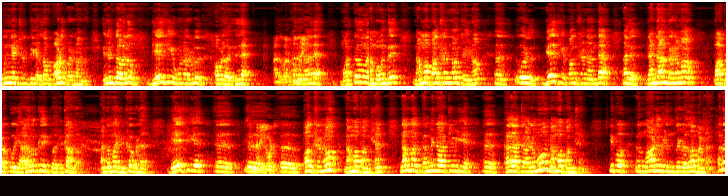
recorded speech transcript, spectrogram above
முன்னேற்றத்துக்கு எல்லாம் பாடுபடுறாங்க. இருந்தாலும் தேசிய உணர்வு அவ்வளோ இல்லை. அது அதனால மொத்தம் நம்ம வந்து நம்ம ஃபங்க்ஷன் தான் செய்யணும். ஒரு தேசிய ஃபங்க்ஷனாக இருந்தால் அது ரெண்டாம் தரமாக பார்க்கக்கூடிய அளவுக்கு இப்போ இருக்காங்க. அந்த மாதிரி இருக்கக்கூடாது. தேசிய. ஃபங்க்ஷனும் நம்ம ஃபங்க்ஷன் நம்ம தமிழ்நாட்டினுடைய கலாச்சாரமும் நம்ம ஃபங்க்ஷன் இப்போது மாடு விடும் தொழிலெல்லாம் பண்ணுறாங்க அது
